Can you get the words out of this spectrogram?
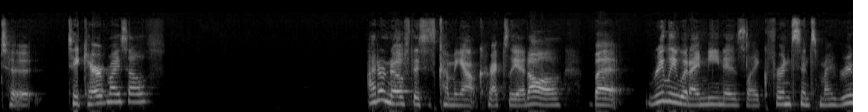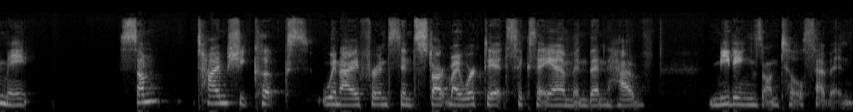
to take care of myself. I don't know if this is coming out correctly at all, but really what I mean is like, for instance, my roommate, sometimes she cooks when I, for instance, start my workday at 6 a.m. and then have meetings until 7.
